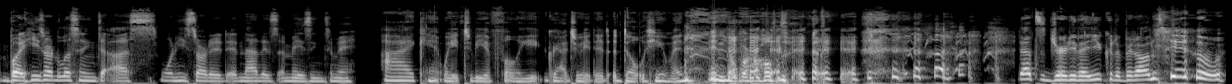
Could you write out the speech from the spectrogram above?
but he started listening to us when he started, and that is amazing to me. I can't wait to be a fully graduated adult human in the world. That's a journey that you could have been on too.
